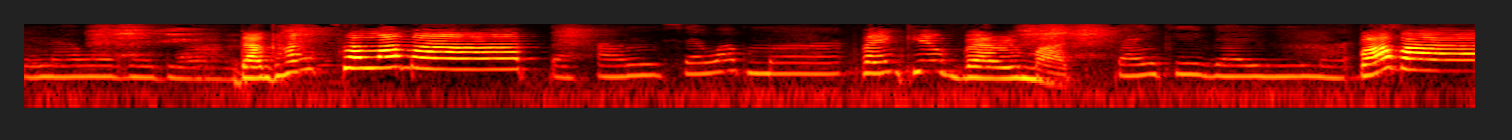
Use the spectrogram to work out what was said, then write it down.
in our video. Daghang salamat. Dahang salamat. Thank you very much. Thank you very much. Bye-bye.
